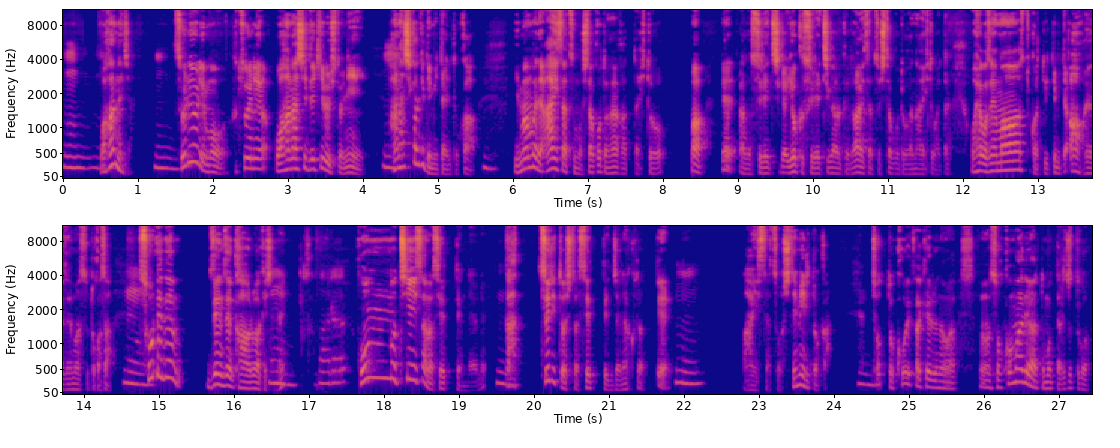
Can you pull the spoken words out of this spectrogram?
うん。のわかんないじゃん。うん。それよりも普通にお話しできる人にうん話しかけてみたりとか、うん今まで挨拶もしたことなかった人まあね、あのすれ違いよくすれ違うけど挨拶したことがない人がいたら「おはようございます」とかって言ってみて「あおはようございます」とかさ、うんそれで全然変わるわけじゃない、うん変わる。ほんの小さな接点だよね、うんがっつりとした接点じゃなくたってうん。挨拶をしてみるとか、うんちょっと声かけるのは、うん、そこまではと思ったらちょっとこ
